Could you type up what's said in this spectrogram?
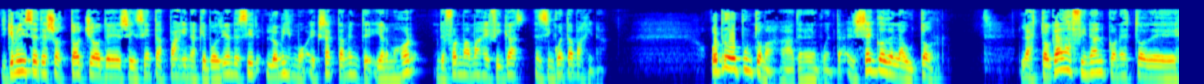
¿Y qué me dices de esos tochos de 600 páginas que podrían decir lo mismo exactamente y a lo mejor de forma más eficaz en 50 páginas? Otro punto más a tener en cuenta, el sesgo del autor. La estocada final con esto de,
